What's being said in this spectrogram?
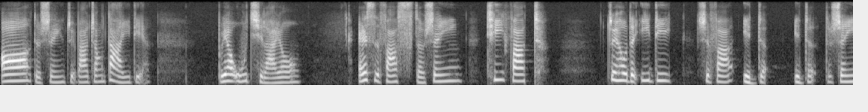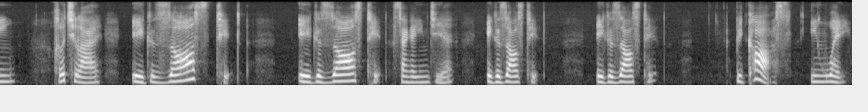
，r 的声音，嘴巴张大一点，不要捂起来哦。s 发 s 的声音，t 发 t。最后的 ed 是发 id id 的声音，合起来 exhausted exhausted 三个音节 exhausted exhausted because 因为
